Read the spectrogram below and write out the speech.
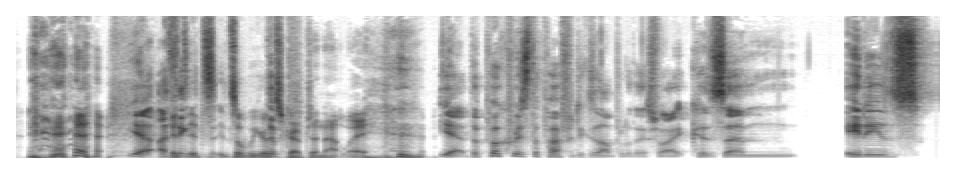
yeah, I think it's, it's, it's a weird the- script in that way. yeah, the Pukka is the perfect example of this, right? Because um, it is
